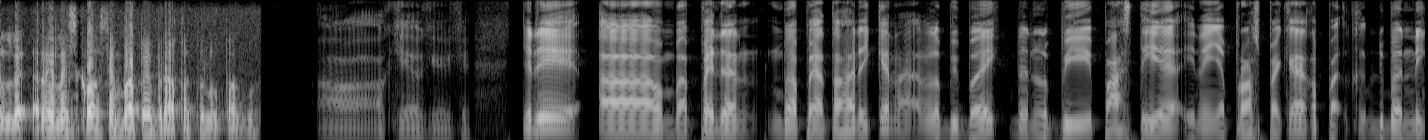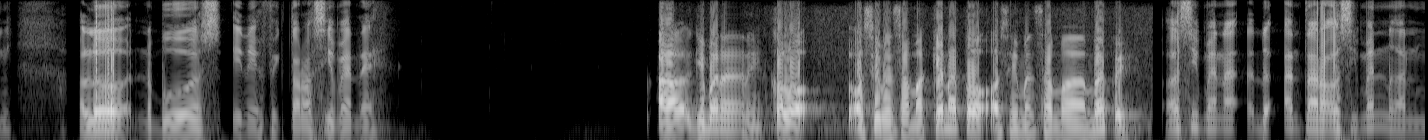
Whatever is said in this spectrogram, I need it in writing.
li- rilis cost Mbappe berapa tuh lupa gue oke oke oke. Jadi eh, Mbappe dan Mbappe atau Harry Kane lebih baik dan lebih pasti ya ininya prospeknya dibanding lo nebus ini Victor Osimhen ya. Ah, gimana nih kalau Osimhen sama Ken atau Osimhen sama Mbappe Osimhen antara Osimhen dengan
